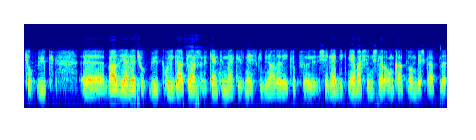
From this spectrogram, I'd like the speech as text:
çok büyük bazı yerlere çok büyük oligarklar kentin merkezine eski binaları yıkıp e, şeyler dikmeye başlamışlar. 10 katlı, 15 katlı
